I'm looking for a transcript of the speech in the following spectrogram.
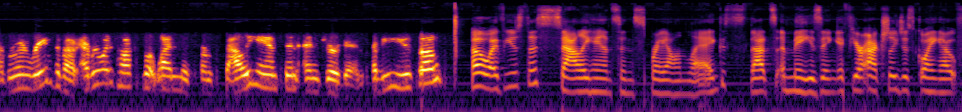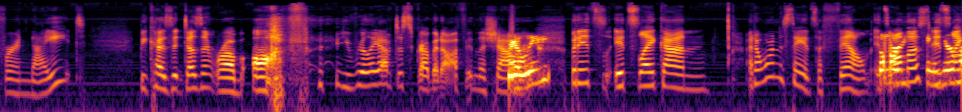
everyone raves about? Everyone talks about one that's from Sally Hansen and Jergens. Have you used those? Oh, I've used the Sally Hansen spray on legs. That's amazing if you're actually just going out for a night because it doesn't rub off. you really have to scrub it off in the shower. Really? But it's it's like um I don't want to say it's a film. It's Sorry, almost it's hear like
